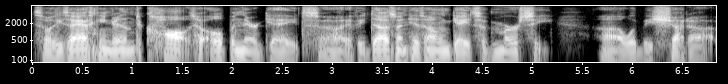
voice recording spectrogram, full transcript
So he's asking them to call to open their gates. Uh, if he doesn't, his own gates of mercy uh, would be shut up.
